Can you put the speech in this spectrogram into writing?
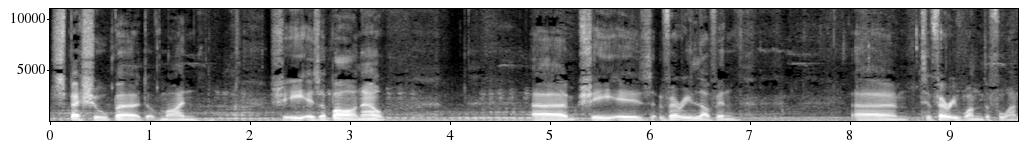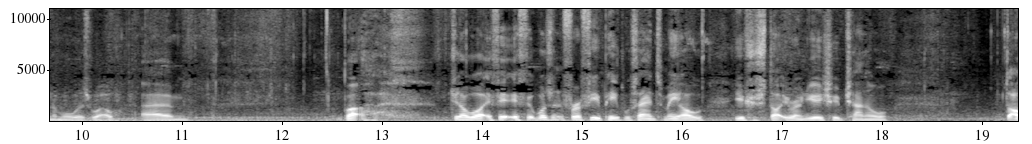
special bird of mine. She is a barn owl. Um, she is very loving. Um, it's a very wonderful animal as well. Um, but you know what? If it, if it wasn't for a few people saying to me, "Oh, you should start your own YouTube channel," I,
